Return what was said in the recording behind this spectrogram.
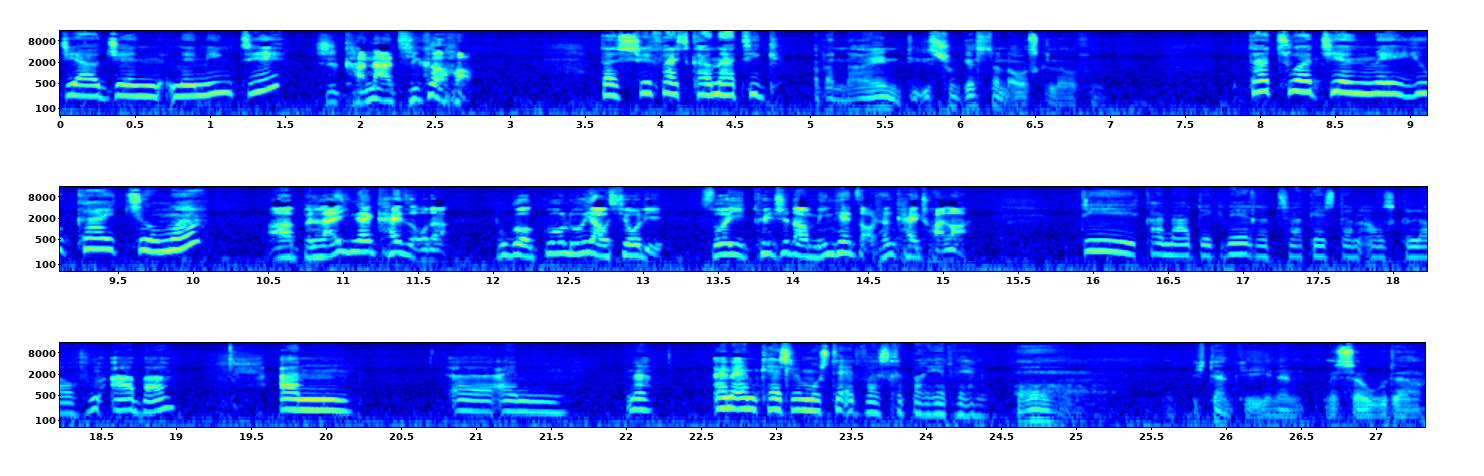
Jiaojian Meming Zi? 是卡纳提克号。 Das Schiff heißt Karnatik. Aber nein, die ist schon gestern ausgelaufen. Tatsuatian Me Yukai Zuma? 啊，本来应该开走的，不过锅炉要修理，所以推迟到明天早晨开船了。 Die Karnatik wäre zwar gestern ausgelaufen, aber an äh, einem, na, an einem Kessel musste etwas repariert werden. Oh, ich danke Ihnen, Miss Aouda.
